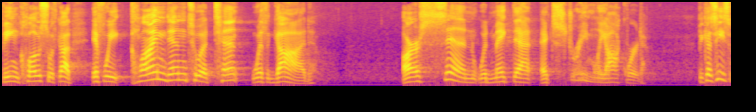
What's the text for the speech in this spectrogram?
being close with God, if we climbed into a tent with God, our sin would make that extremely awkward because he's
